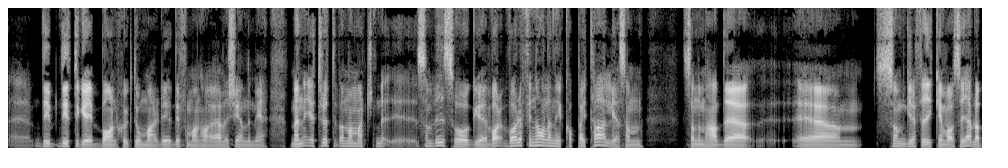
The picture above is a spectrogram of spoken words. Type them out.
eh, det, det tycker jag är barnsjukdomar, det, det, får man ha överseende med. Men jag tror att det var någon match eh, som vi såg, var, var det finalen i Coppa Italia som, som de hade, eh, som grafiken var så jävla,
